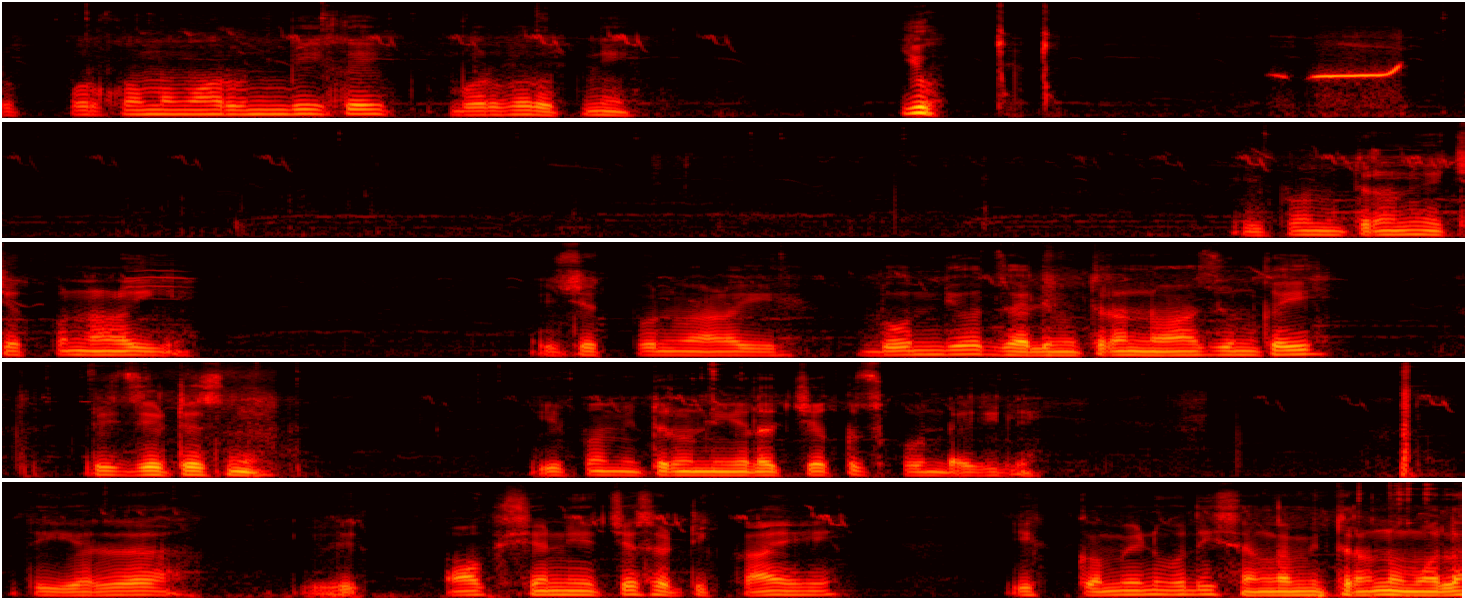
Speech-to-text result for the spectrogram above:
सुपर कोमा मारून बी काही बरोबर होत नाही. यू. पण मित्रांनो याच्यात पण अळी याच्यात पण अळी दोन दिवस झाले मित्रांनो अजून काही रिजेक्टच नाही. हे पण मित्रांनो याला चेकच करून टाकले. तर याला ऑप्शन याच्यासाठी काय आहे एक कमेंटमध्ये सांगा मित्रांनो मला.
